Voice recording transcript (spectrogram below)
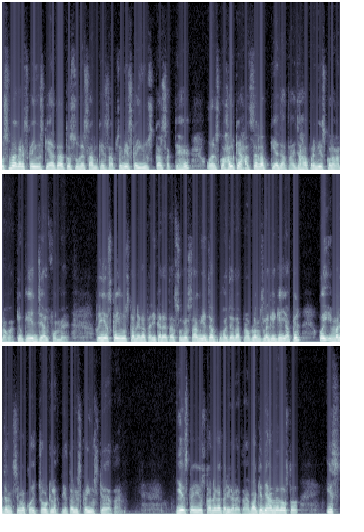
उसमें अगर इसका यूज़ किया जाता है तो सुबह शाम के हिसाब से भी इसका यूज़ कर सकते हैं और इसको हल्के हाथ से रब किया जाता है, जहाँ पर भी इसको लगाना होगा, क्योंकि ये जेल फॉर्म है। तो ये इसका यूज़ करने का तरीका रहता है, सुबह शाम या जब बहुत ज़्यादा प्रॉब्लम्स लगेगी या फिर कोई इमरजेंसी में कोई चोट लगती है, तब इसका यूज़ किया जाता है। ये इसका यूज़ करने का तरीका रहता है। बाकी ध्यान दें दोस्तों, इस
